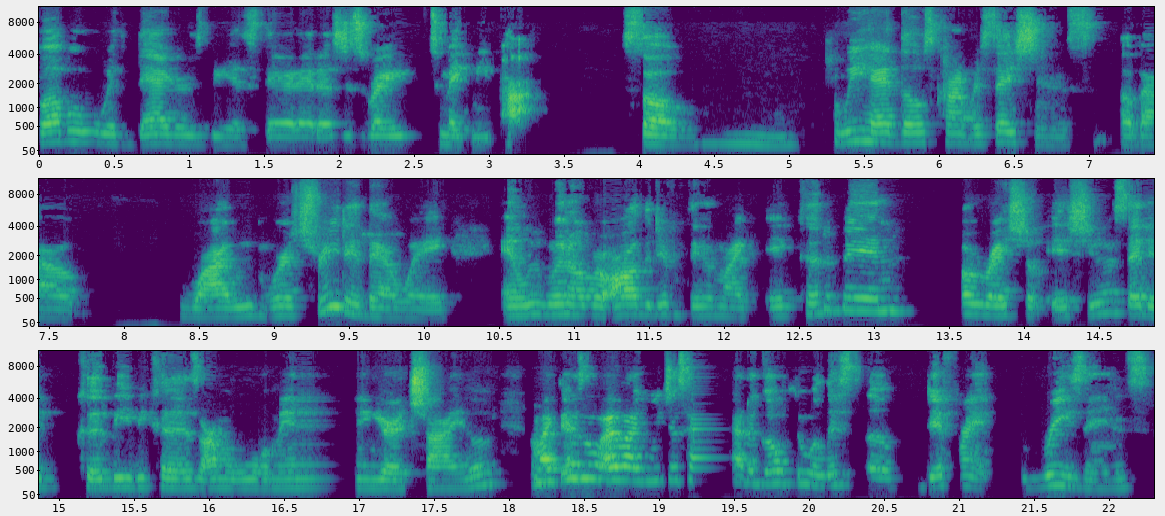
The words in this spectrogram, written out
bubble with daggers being stared at us, just ready to make me pop. So we had those conversations about why we were treated that way and we went over all the different things. Like it could have been a racial issue. I said it could be because I'm a woman and you're a child. I'm like, there's a lot. Like we just had to go through a list of different reasons.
